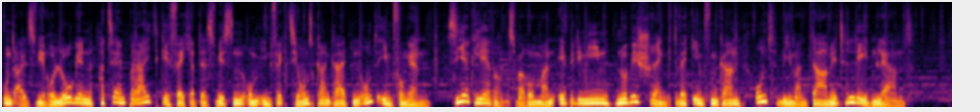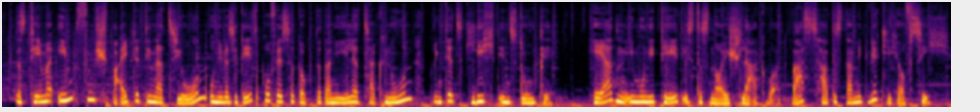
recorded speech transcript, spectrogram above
und als Virologin hat sie ein breit gefächertes Wissen um Infektionskrankheiten und Impfungen. Sie erklärt uns, warum man Epidemien nur beschränkt wegimpfen kann und wie man damit leben lernt. Das Thema Impfen spaltet die Nation. Universitätsprofessor Dr. Daniela Zagnun bringt jetzt Licht ins Dunkel. Herdenimmunität ist das neue Schlagwort. Was hat es damit wirklich auf sich?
